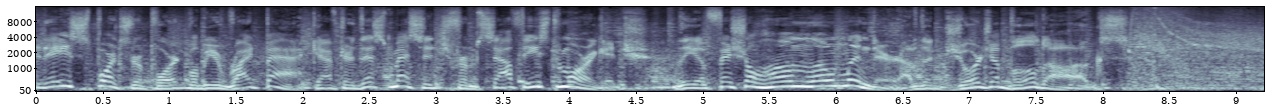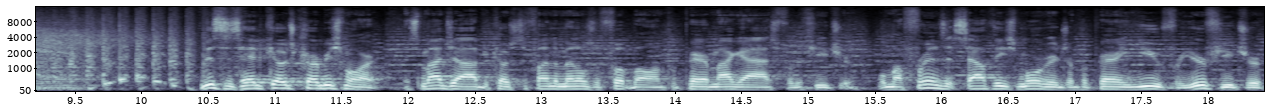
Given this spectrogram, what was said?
Today's sports report will be right back after this message from Southeast Mortgage, the official home loan lender of the Georgia Bulldogs. This is head coach Kirby Smart. It's my job to coach the fundamentals of football and prepare my guys for the future. Well, my friends at Southeast Mortgage are preparing you for your future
